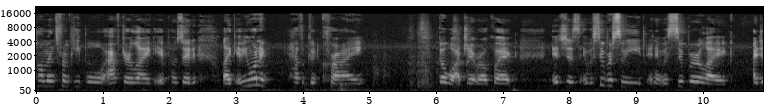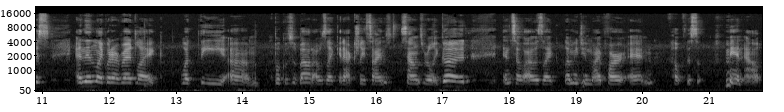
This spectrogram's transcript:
comments from people after like it posted. Like if you want to have a good cry, go watch it real quick. It's just it was super sweet and it was super like I just and then like when I read like what the um, book was about, I was like it actually sounds sounds really good, and so I was like let me do my part and help this man out.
